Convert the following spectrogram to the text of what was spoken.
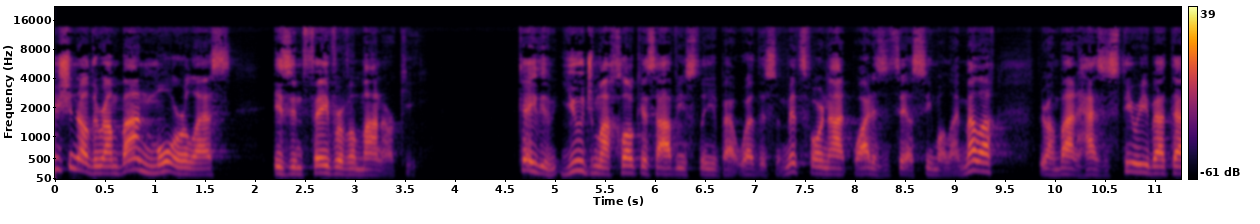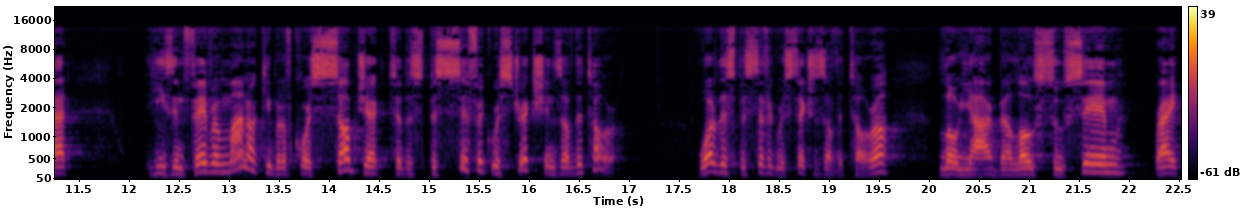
you should know the Ramban more or less is in favor of a monarchy. Okay, the huge machlokas obviously about whether it's a mitzvah or not. Why does it say asimo alai melech? The Ramban has his theory about that. He's in favor of monarchy, but of course subject to the specific restrictions of the Torah. What are the specific restrictions of the Torah? Lo yarbe, lo susim, right?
